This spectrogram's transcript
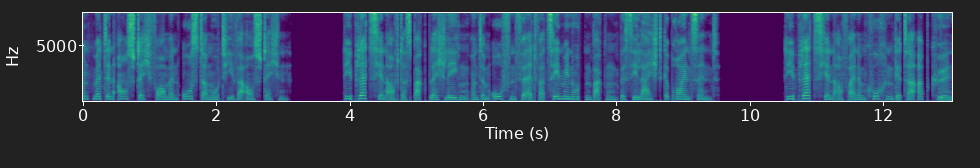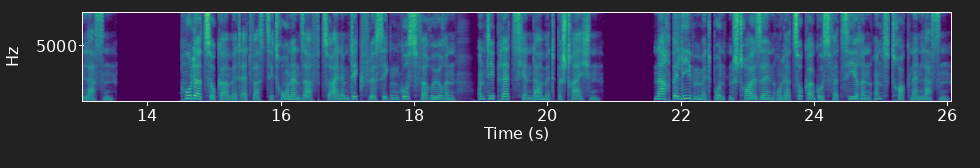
und mit den Ausstechformen Ostermotive ausstechen. Die Plätzchen auf das Backblech legen und im Ofen für etwa 10 Minuten backen, bis sie leicht gebräunt sind. Die Plätzchen auf einem Kuchengitter abkühlen lassen. Puderzucker mit etwas Zitronensaft zu einem dickflüssigen Guss verrühren und die Plätzchen damit bestreichen. Nach Belieben mit bunten Streuseln oder Zuckerguss verzieren und trocknen lassen.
